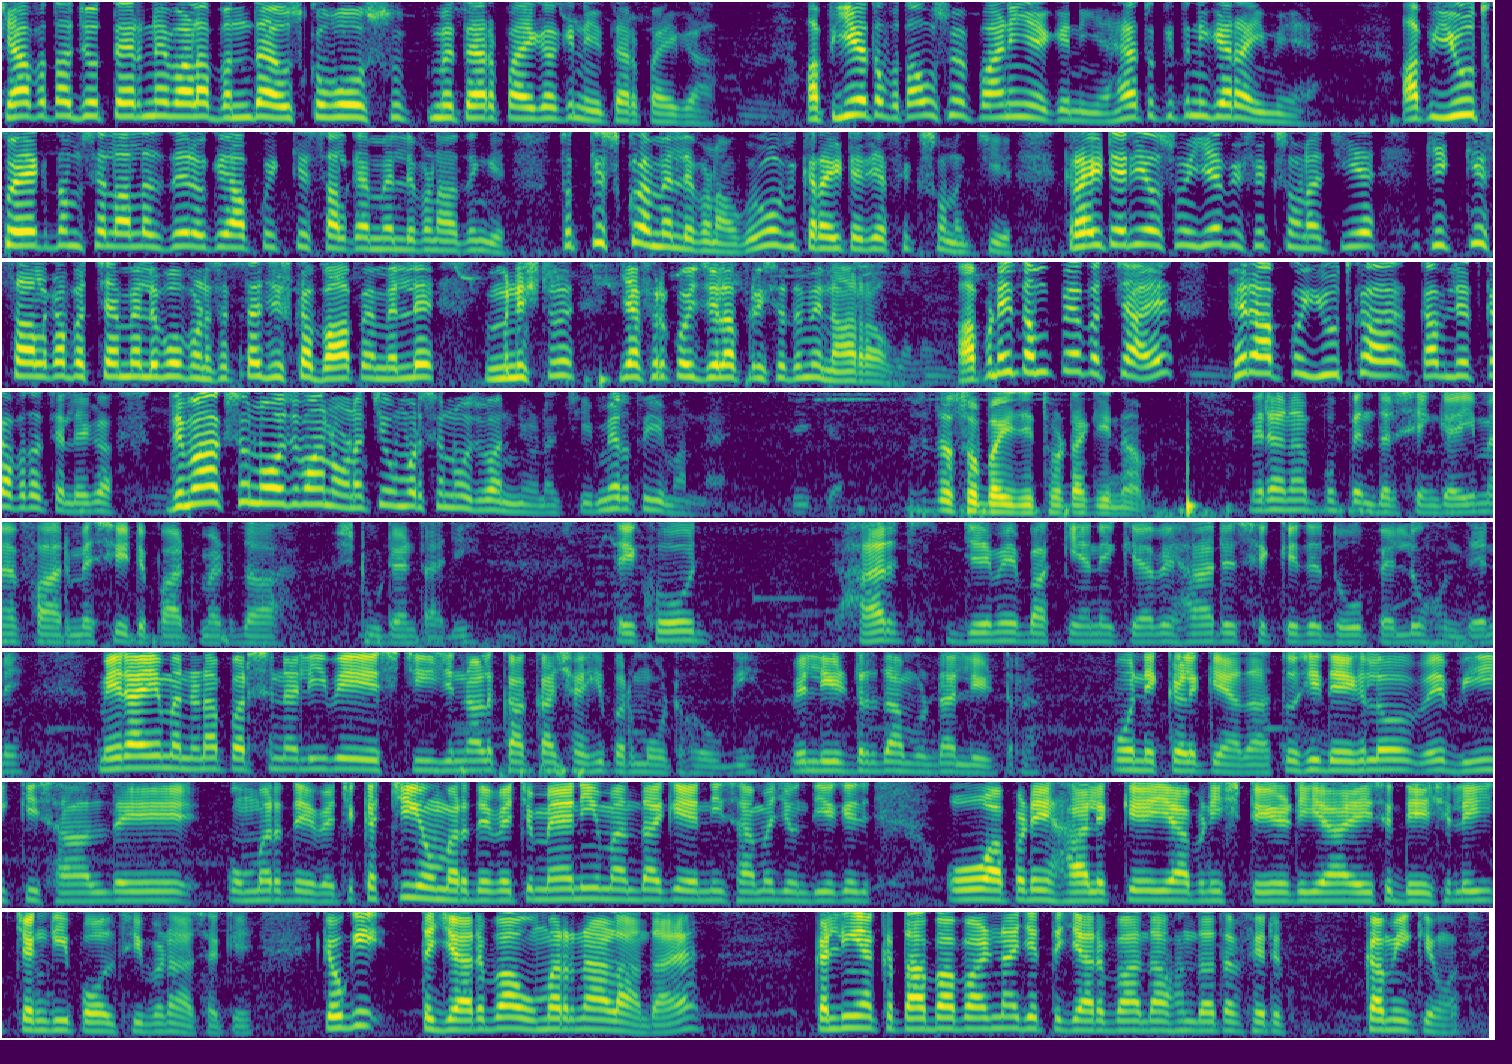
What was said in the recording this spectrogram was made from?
क्या पता जो तैरने वाला बंदा है, उसको वो उसमें तैर पाएगा कि नहीं तैर पाएगा? आप ये तो बताओ उसमें पानी है कि नहीं है है तो कितनी गहराई में है आप यूथ को एकदम से लालच दे रहे हो कि आपको 21 साल का एमएलए बना देंगे तो किसको एमएलए बनाओगे वो भी क्राइटेरिया फिक्स होना चाहिए क्राइटेरिया उसमें ये भी फिक्स होना चाहिए कि किस साल का बच्चा एमएलए वो बन सकता है जिसका बाप एमएलए मिनिस्टर या फिर कोई जिला परिषद में ना रहा हो अपने दम पे बच्चा है फिर आपको यूथ का काबिलियत का पता चलेगा दिमाग से नौजवान होना चाहिए उम्र से नौजवान नहीं होना चाहिए मेरा तो ये मानना है ਠੀਕ ਹੈ ਤੁਸੀਂ ਦੱਸੋ ਬਾਈ ਜੀ ਤੁਹਾਡਾ ਕੀ ਨਾਮ ਹੈ ਮੇਰਾ ਨਾਮ ਭੁਪਿੰਦਰ ਸਿੰਘ ਹੈ ਜੀ ਮੈਂ ਫਾਰਮੇਸੀ ਡਿਪਾਰਟਮੈਂਟ ਦਾ ਸਟੂਡੈਂਟ ਹਾਂ ਜੀ ਦੇਖੋ ਹਰ ਜਿਵੇਂ ਬਾਕੀਆਂ ਨੇ ਕਿਹਾ ਵੀ ਹਰ ਸਿੱਕੇ ਦੇ ਦੋ ਪਹਿਲੂ ਹੁੰਦੇ ਨੇ। ਮੇਰਾ ਇਹ ਮੰਨਣਾ ਪਰਸਨਲੀ ਵੀ ਇਸ ਚੀਜ਼ ਨਾਲ ਕਾਕਾਸ਼ਾਹੀ ਪ੍ਰਮੋਟ ਹੋਊਗੀ, ਵੀ ਲੀਡਰ ਦਾ ਮੁੰਡਾ ਲੀਡਰ ਉਹ ਨਿਕਲ ਕੇ ਆਂਦਾ ਤੁਸੀਂ ਦੇਖ ਲਓ ਵੀ 20 21 ਸਾਲ ਦੇ ਉਮਰ ਦੇ ਵਿੱਚ, ਕੱਚੀ ਉਮਰ ਦੇ ਵਿੱਚ ਮੈਂ ਨਹੀਂ ਮੰਨਦਾ ਕਿ ਇੰਨੀ ਸਮਝ ਹੁੰਦੀ ਹੈ ਕਿ ਉਹ ਆਪਣੇ ਹਲਕੇ ਜਾਂ ਆਪਣੀ ਸਟੇਟ ਜਾਂ ਇਸ ਦੇਸ਼ ਲਈ ਚੰਗੀ ਪਾਲਿਸੀ ਬਣਾ ਸਕੇ। ਕਿਉਂਕਿ ਤਜਰਬਾ ਉਮਰ ਨਾਲ ਆਂਦਾ ਹੈ। ਕੱਲੀਆਂ ਕਿਤਾਬਾਂ ਪੜ੍ਹਨਾ, ਜੇ ਤਜਰਬਾ ਦਾ ਹੁੰਦਾ ਤਾਂ ਫਿਰ ਕਮੀ ਕਿਉਂ ਸੀ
